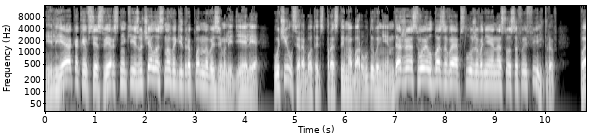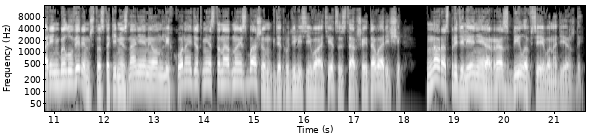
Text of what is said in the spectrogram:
Илья, как и все сверстники, изучал основы гидропонного земледелия, учился работать с простым оборудованием, даже освоил базовое обслуживание насосов и фильтров – Парень был уверен, что с такими знаниями он легко найдет место на одной из башен, где трудились его отец и старшие товарищи, но распределение разбило все его надежды.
